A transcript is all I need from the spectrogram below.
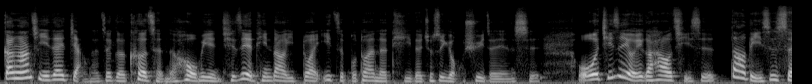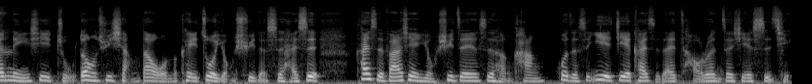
刚刚其实，在讲的这个课程的后面，其实也听到一段一直不断的提的，就是永续这件事。我我其实有一个好奇是，到底是森林系主动去想到我们可以做永续的事，还是开始发现永续这件事很夯，或者是业界开始在讨论这些事情？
